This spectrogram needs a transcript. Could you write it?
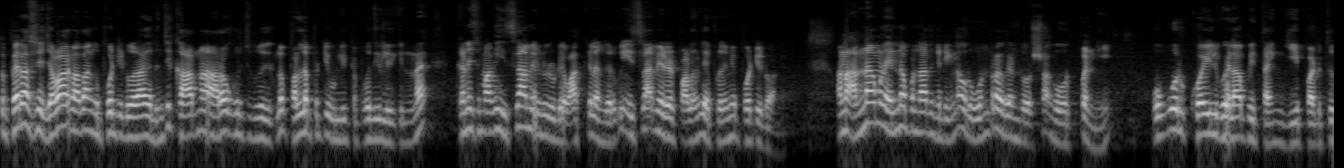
ஸோ பேராசிரியர் ஜவஹர்லா தான் அங்கே போட்டிடுவதாக இருந்துச்சு காரணம் அரவக்குறிச்சி தொகுதிக்குள்ள பள்ளப்பட்டி உள்ளிட்ட பகுதிகள் இருக்கின்றன. கணிசமாக இஸ்லாமியர்களுடைய வாக்குகள் அங்கே இருக்கும். இஸ்லாமிய வேட்பாளர்கள் எப்பொழுதுமே போட்டிடுவாங்க ஆனால் அண்ணாமலை என்ன பண்ணாருன்னு கேட்டிங்கன்னா ஒரு ஒன்றரை ரெண்டு வருஷம் அங்கே ஒர்க் பண்ணி ஒவ்வொரு கோயில் கோயிலாக போய் தங்கி படுத்து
